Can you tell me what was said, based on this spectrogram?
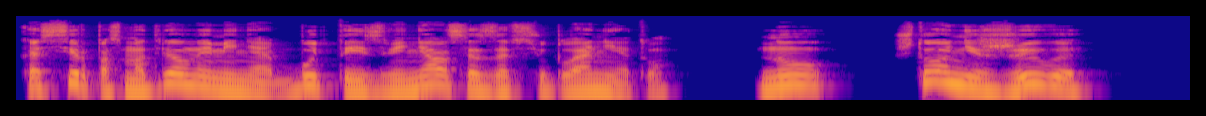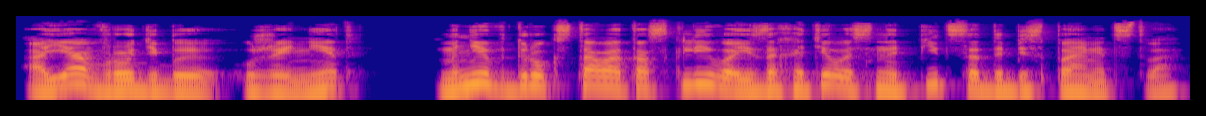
Кассир посмотрел на меня, будто извинялся за всю планету. Ну, что они живы? А я вроде бы уже нет. Мне вдруг стало тоскливо и захотелось напиться до беспамятства.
